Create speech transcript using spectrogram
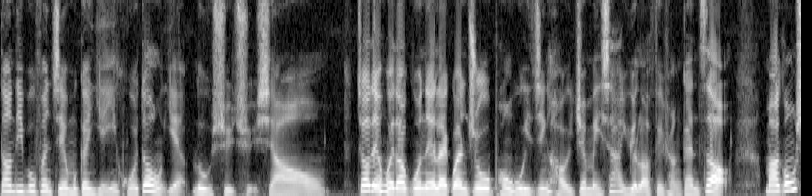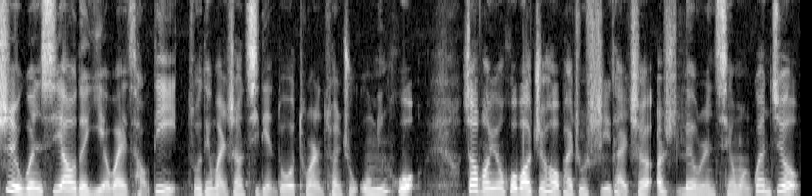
当地部分节目跟演艺活动也陆续取消。焦点回到国内来关注，澎湖已经好一阵没下雨了，非常干燥。马公市文西澳的野外草地，昨天晚上七点多突然窜出无名火，消防员获报之后派出十一台车、二十六人前往灌救。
